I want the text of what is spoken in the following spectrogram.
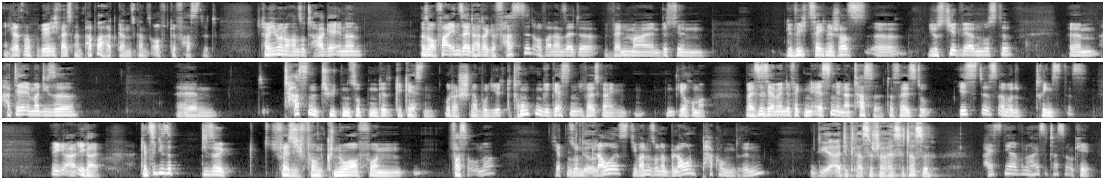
Ich werde es mal probieren. Ich weiß, mein Papa hat ganz, ganz oft gefastet. Ich kann mich immer noch an so Tage erinnern. Also auf der einen Seite hat er gefastet, auf der anderen Seite, wenn mal ein bisschen gewichtstechnisch was äh, justiert werden musste, ähm, hat er immer diese ähm, Tassentütensuppen ge gegessen oder schnabuliert, getrunken, gegessen, ich weiß gar nicht, wie auch immer. Weil es ist ja im Endeffekt ein Essen in der Tasse. Das heißt, du isst es, aber du trinkst es. Egal, egal. Kennst du diese, diese, ich weiß nicht, von Knorr, von was auch immer? Die hatten so ein ja. blaues, die waren in so einer blauen Packung drin. Die, ja, die klassische heiße Tasse. Heißt die einfach nur heiße Tasse? Okay.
